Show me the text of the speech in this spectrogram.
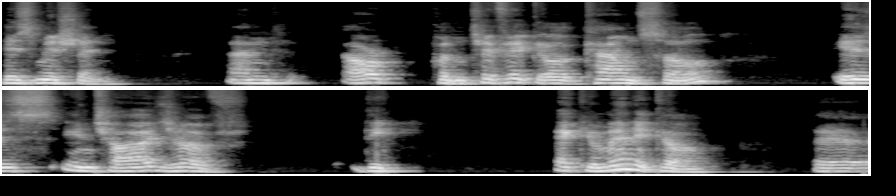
his mission. And our pontifical council is in charge of the ecumenical uh,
